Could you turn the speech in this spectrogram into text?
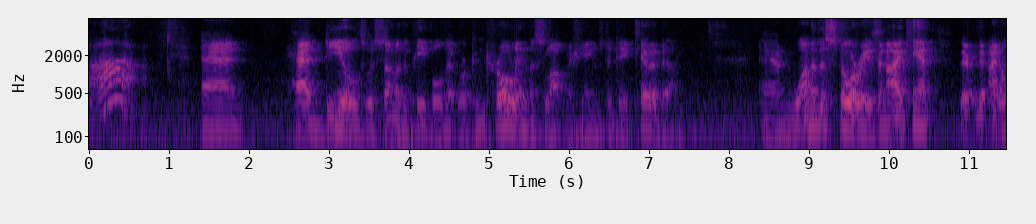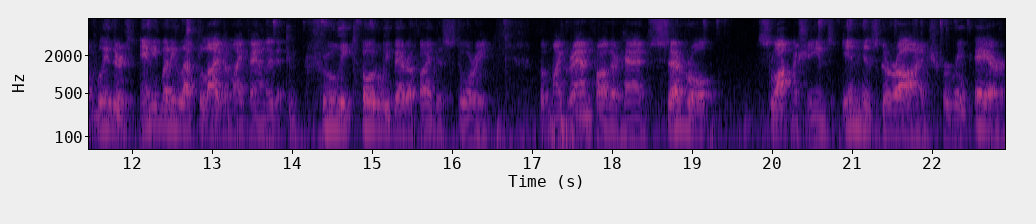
Ah, and had deals with some of the people that were controlling the slot machines to take care of them. And one of the stories, and I can't, there, there- I don't believe there's anybody left alive in my family that can truly, totally verify this story. But my grandfather had several slot machines in his garage for repair,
